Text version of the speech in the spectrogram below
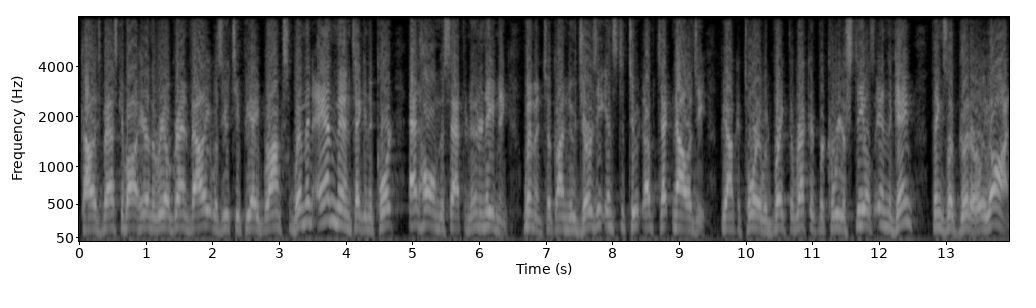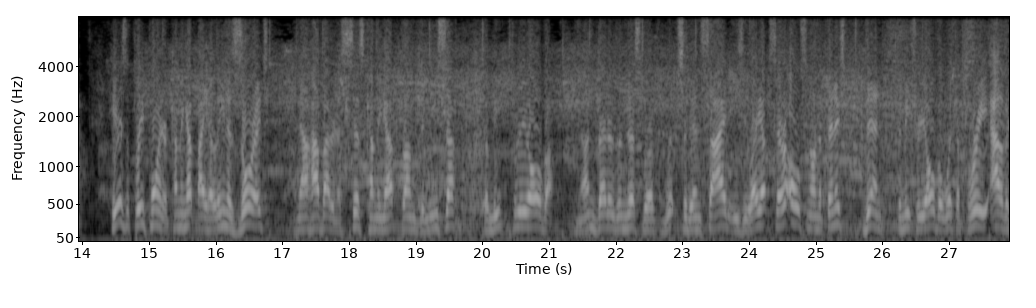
College basketball here in the Rio Grande Valley. It was UTPA Broncs women and men taking the court at home this afternoon and evening. Women took on New Jersey Institute of Technology. Bianca Torrey would break the record for career steals in the game. Things look good early on. Here's a three-pointer coming up by Helena Zorich. And now how about an assist coming up from Denisa Dimitriova. None better than this look. Whips it inside. Easy layup. Sarah Olson on the finish. Then Dimitriova with a three out of the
